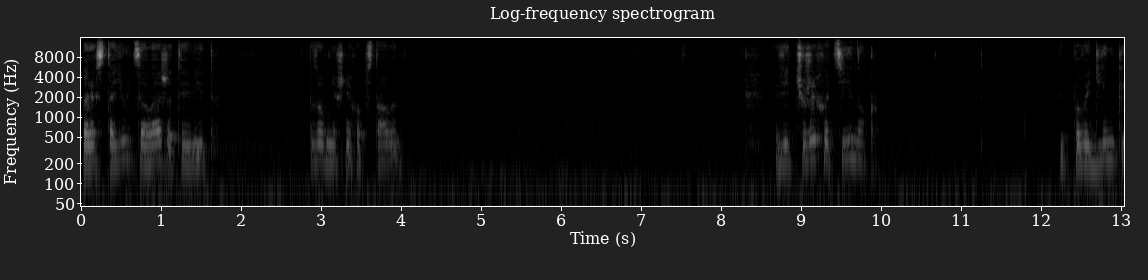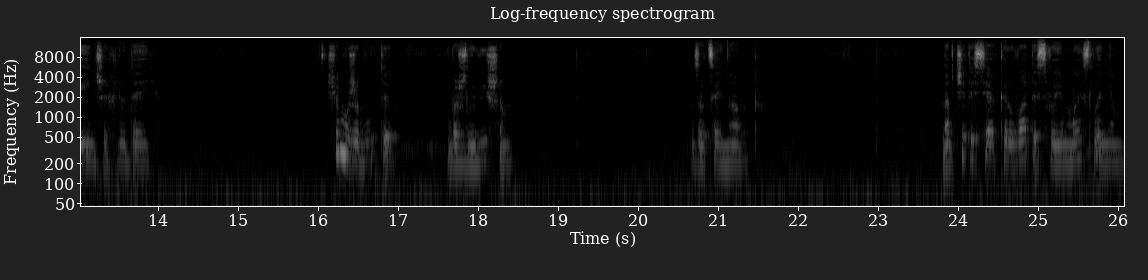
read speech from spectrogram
перестають залежати від зовнішніх обставин, від чужих оцінок, від поведінки інших людей. Що може бути важливішим за цей навик? Навчитися керувати своїм мисленням,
